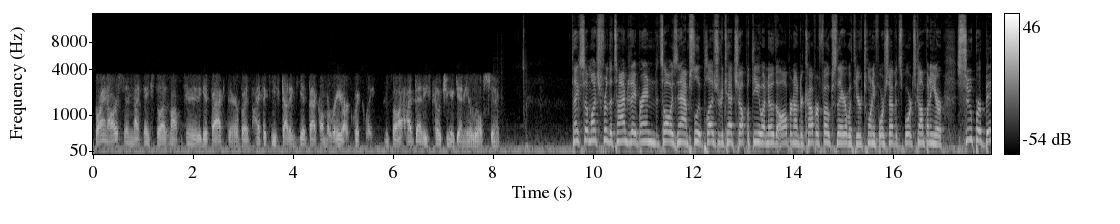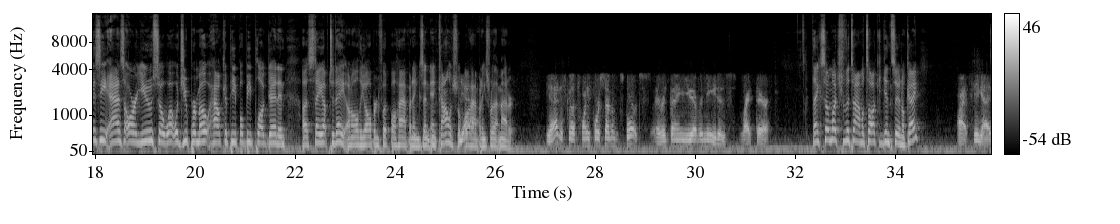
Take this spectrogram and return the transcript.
Bryan Harsin, I think, still has an opportunity to get back there, but I think he's got to get back on the radar quickly. And so I, I bet he's coaching again here real soon. Thanks so much for the time today, Brandon. It's always an absolute pleasure to catch up with you. I know the Auburn Undercover folks there with your 24 7 sports company are super busy, as are you. So, what would you promote? How could people be plugged in and uh, stay up to date on all the Auburn football happenings and, and college football yeah. happenings for that matter? Yeah, just go to 24 7 sports. Everything you ever need is right there. Thanks so much for the time. We'll talk again soon, okay? All right. See you guys.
